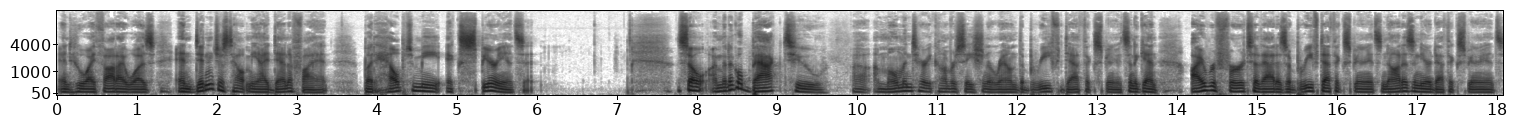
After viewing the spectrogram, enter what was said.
and who I thought I was, and didn't just help me identify it, but helped me experience it. So I'm going to go back to uh, a momentary conversation around the brief death experience. And again, I refer to that as a brief death experience, not as a near death experience,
